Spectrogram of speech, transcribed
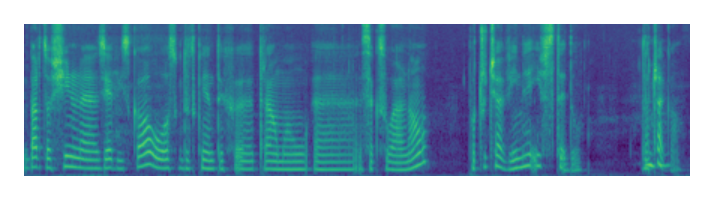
bardzo silne zjawisko u osób dotkniętych y, traumą y, seksualną poczucia winy i wstydu. Dlaczego? Y,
